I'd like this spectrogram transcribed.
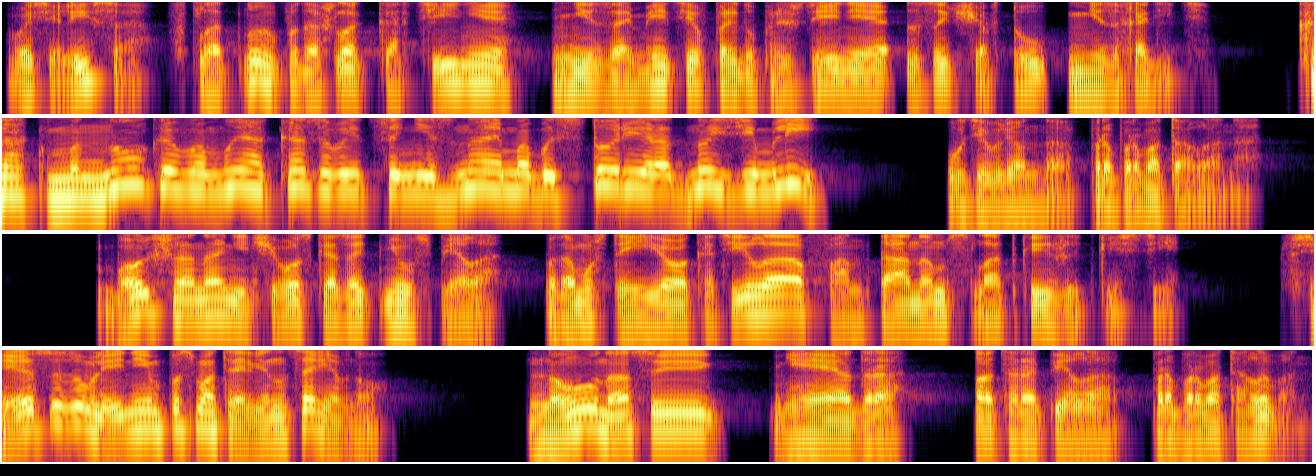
Василиса вплотную подошла к картине, не заметив предупреждения за черту не заходить. «Как многого мы, оказывается, не знаем об истории родной земли!» — удивленно пробормотала она. Больше она ничего сказать не успела, потому что ее окатило фонтаном сладкой жидкости. Все с изумлением посмотрели на царевну. «Ну, у нас и недра», — оторопело пробормотал Иван.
